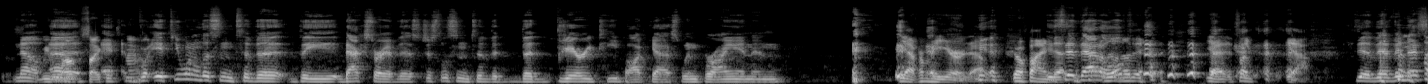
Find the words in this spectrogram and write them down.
With this? No, we uh, love psychics uh, now. If you want to listen to the the backstory of this, just listen to the the Jerry T podcast when Brian and Yeah, from a year ago. Yeah. Go find Is it. it that old? yeah, it's like yeah. Yeah, they they, mess-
